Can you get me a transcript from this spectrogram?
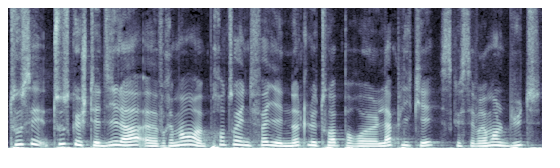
tout, tout, ce que je t'ai dit là, euh, vraiment, euh, prends-toi une feuille et note-le toi pour euh, l'appliquer, parce que c'est vraiment le but.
